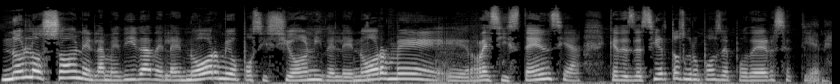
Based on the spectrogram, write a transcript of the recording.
no lo son en la medida de la enorme oposición y de la enorme eh, resistencia que desde ciertos grupos de poder se tienen.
